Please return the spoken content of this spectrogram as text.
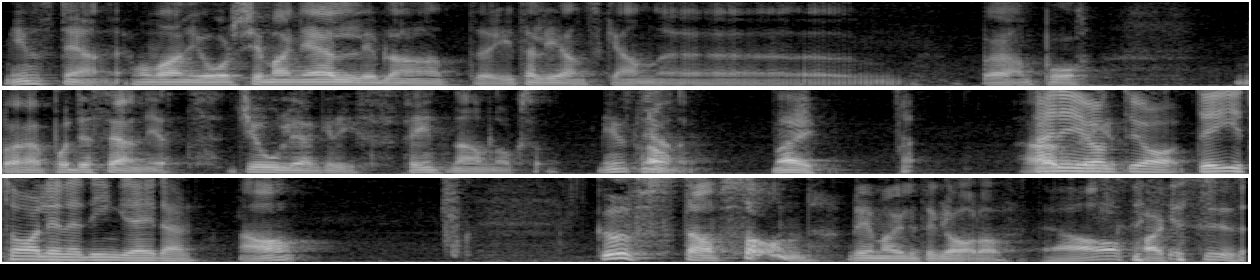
Minns ni henne? Hon vann ju Orsi Magnelli bland annat eh, italienskan. Eh, början på, början på decenniet. Julia Griff. Fint namn också. Minns ni Ja. henne? Nej. Nej, det gör inte jag. Det är Italien är din grej där. Ja. Gustafsson blir man ju lite glad av. Ja, faktiskt.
